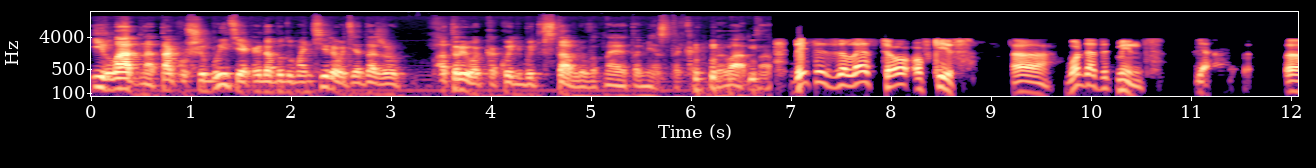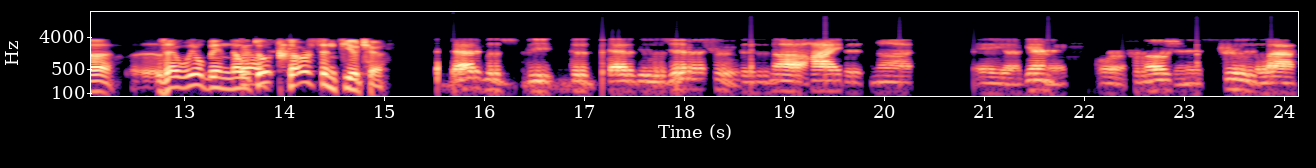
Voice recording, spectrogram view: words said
И ладно, так уж и быть, я когда буду монтировать, я даже отрывок какой-нибудь вставлю вот на это место. Как бы, ладно. This is the last tour of Kiss. Uh, what does it mean? Yeah. Uh, there will be no Well- tours in future. That is the, the, the that is the legitimate truth. This is not a hype. It's not a, uh gimmick or a promotion. It's truly the last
